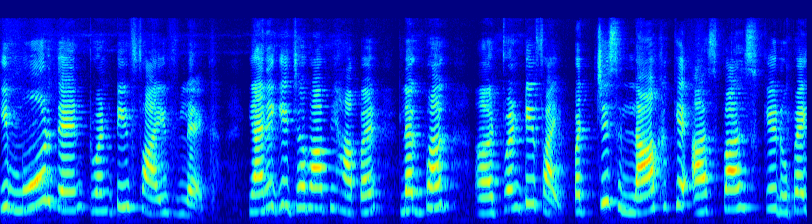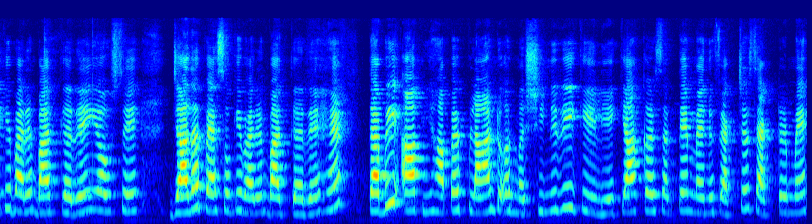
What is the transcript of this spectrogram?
कि more than twenty five lakh यानी कि जब आप यहाँ पर लगभग ट्वेंटी फाइव पच्चीस लाख के आसपास के रुपए के बारे में बात कर रहे हैं या उससे ज़्यादा पैसों के बारे में बात कर रहे हैं, तभी आप यहाँ पर प्लांट और मशीनरी के लिए क्या कर सकते हैं? मैन्युफैक्चर सेक्टर में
